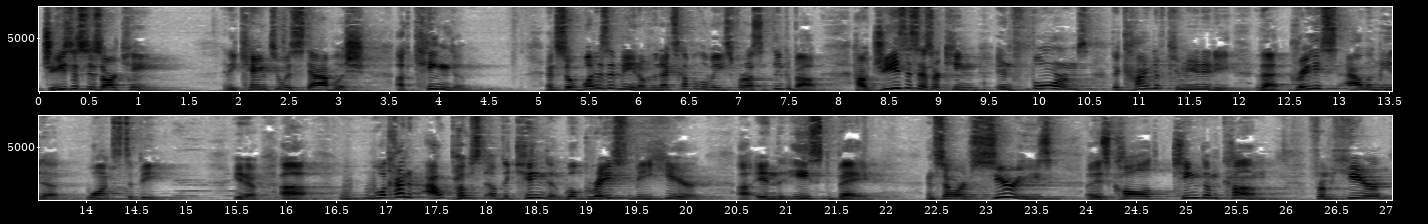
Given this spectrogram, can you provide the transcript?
Jesus is our king, and he came to establish a kingdom. And so, what does it mean over the next couple of weeks for us to think about how Jesus, as our king, informs the kind of community that Grace Alameda wants to be? You know, uh, what kind of outpost of the kingdom will Grace be here uh, in the East Bay? And so, our series is called Kingdom Come from here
